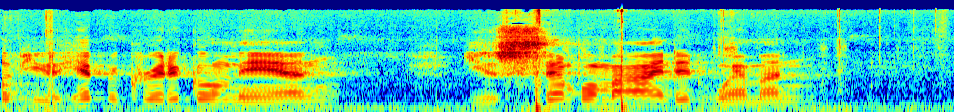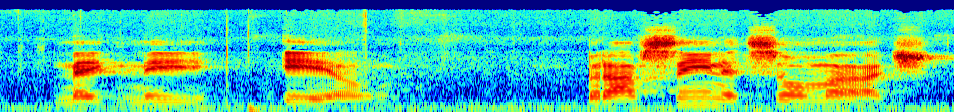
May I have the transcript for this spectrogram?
of you hypocritical men, you simple-minded women, make me ill. But I've seen it so much.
